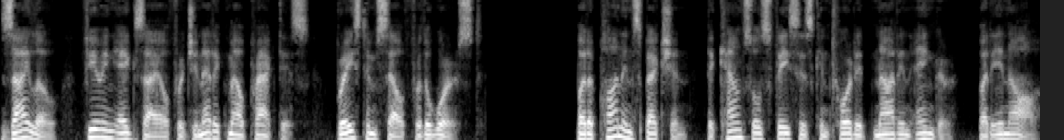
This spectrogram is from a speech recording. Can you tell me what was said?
Xylo, fearing exile for genetic malpractice, braced himself for the worst. But upon inspection, the council's faces contorted not in anger, but in awe.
